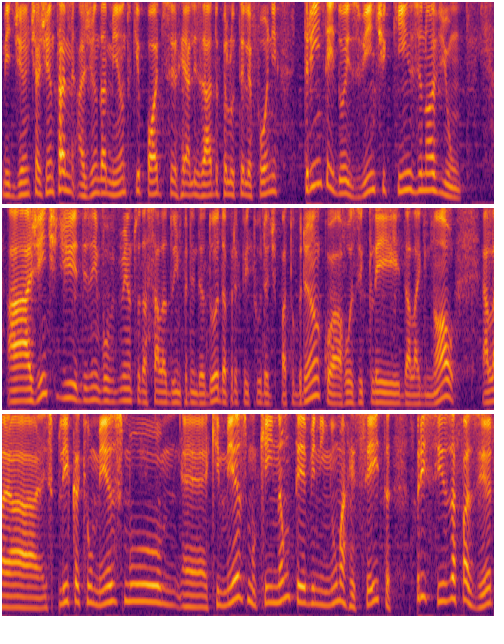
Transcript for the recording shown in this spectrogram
mediante agendamento que pode ser realizado pelo telefone 3220 1591. A agente de desenvolvimento da Sala do Empreendedor da Prefeitura de Pato Branco, a Rosiclei Dalagnol, ela explica que o mesmo é, que mesmo quem não teve nenhuma receita precisa fazer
